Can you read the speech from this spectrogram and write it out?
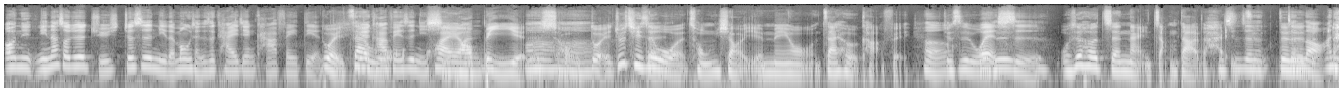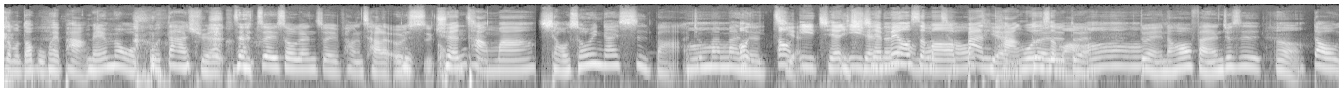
哦，你你那时候就是局，就是你的梦想就是开一间咖啡店。对，在咖啡是你快要毕业的时候，对，就其实我从小也没有在喝咖啡，就是我也是，我是喝真奶长大的孩子，真的真的，啊，你怎么都不会胖？没有没有，我我大学 最瘦跟最胖差了二十公全糖吗？小时候应该是吧，就慢慢的减。哦，以前以前没有什么半糖或者什么，哦，对，然后反正就是嗯，到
